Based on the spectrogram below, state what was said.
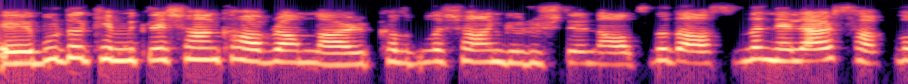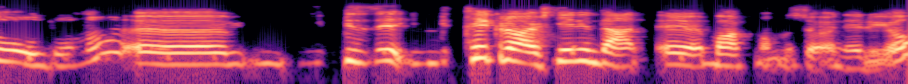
E, burada kemikleşen kavramlar, kalıplaşan görüşlerin altında da aslında neler saklı olduğunu e, bize tekrar yeniden e, bakmamızı öneriyor.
